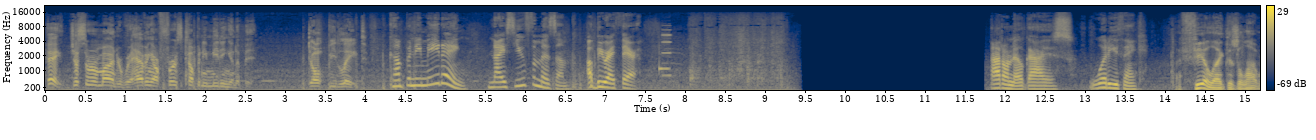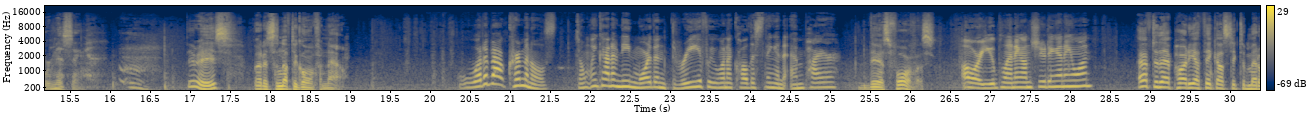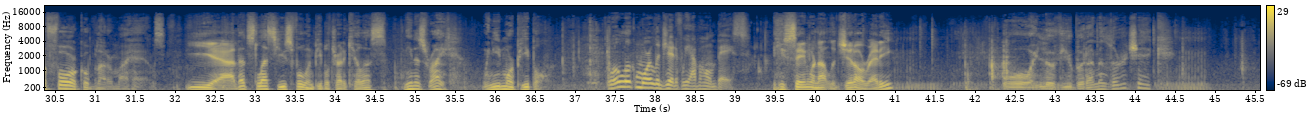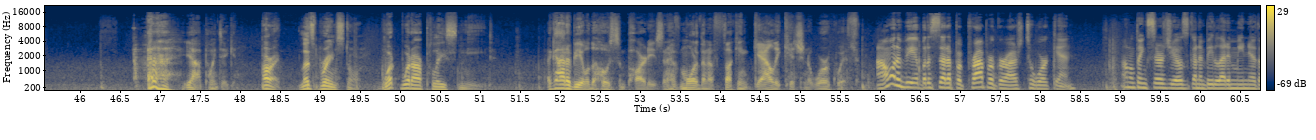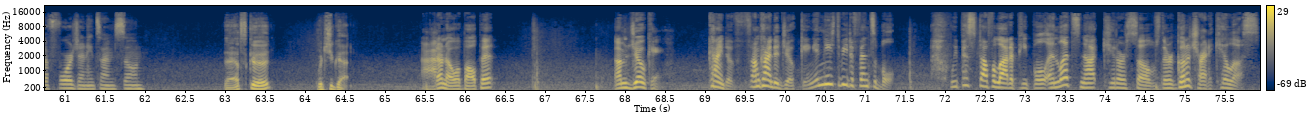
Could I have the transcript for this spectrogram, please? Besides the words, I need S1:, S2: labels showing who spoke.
S1: Hey, just a reminder, we're having our first company meeting in a bit. Don't be late.
S2: Company meeting. Nice euphemism. I'll be right there. I don't know, guys. What do you think?
S3: I feel like there's a lot we're missing.
S1: Mm, there is, but it's enough to go on for now.
S4: What about criminals? Don't we kind of need more than three if we want to call this thing an empire?
S1: There's four of us.
S4: Oh, are you planning on shooting anyone?
S1: After that party, I think I'll stick to metaphorical blood on my hands.
S3: Yeah, that's less useful when people try to kill us. Neenah's right. We need more people.
S2: We'll look more legit if we have a home base.
S3: You saying we're not legit already? Oh, I love you, but I'm allergic. yeah, point taken.
S1: All right, let's brainstorm. What would our place need?
S3: I gotta be able to host some parties and have more than a fucking galley kitchen to work with.
S4: I want to be able to set up a proper garage to work in. I don't think Sergio's gonna be letting me near the forge anytime soon.
S1: That's good. What you got?
S2: I don't know, a ball pit? I'm joking. Kind of. I'm kind of joking. It needs to be defensible. We pissed off a lot of people, and let's not kid ourselves. They're gonna try to kill us.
